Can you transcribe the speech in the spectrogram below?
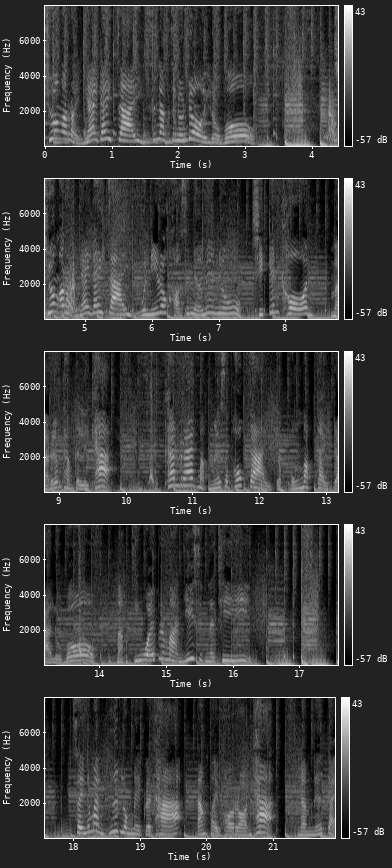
ช่วงอร่อยง่ายได้ใจ สนับสนุนโดยโลโบ ช่วงอร่อยง่ายได้ใจ วันนี้เราขอเสนอเมนู ชิคเก้นโคน มาเริ่มทำกันเลยค่ะ ขั้นแรกหมักเนื้อสะโพกไก่กับผงหมักไก่ตราโลโบ หมักทิ้งไว้ประมาณ 20 นาที ใส่น้ำมันพืชลงในกระทะ ตั้งไฟพอร้อนค่ะนำเนื้อไก่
